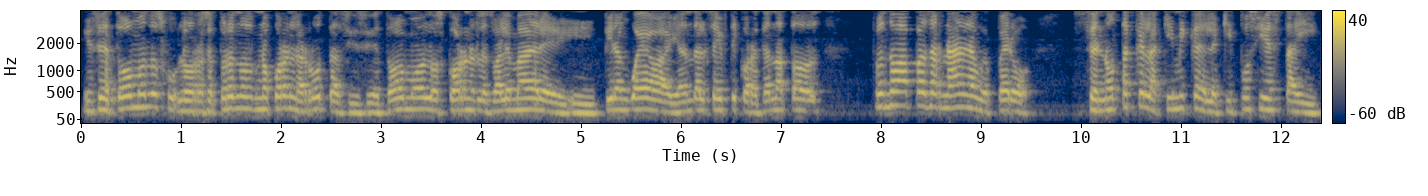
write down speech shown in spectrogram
y si de todos modos los, receptores no, no, corren las rutas y si de todos modos los corners les vale madre y tiran hueva y anda el safety correteando a todos, pues no va a pasar nada, güey. Pero se nota que la química del equipo sí está ahí.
